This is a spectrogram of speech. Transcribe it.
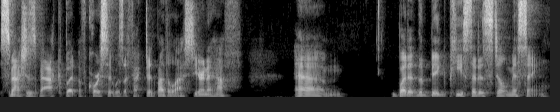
Smash is back, but of course it was affected by the last year and a half. Um, but the big piece that is still missing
